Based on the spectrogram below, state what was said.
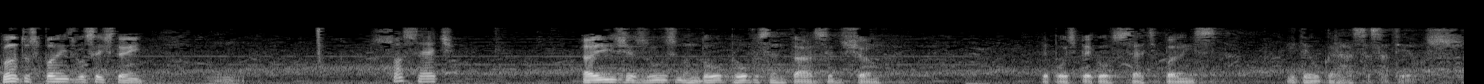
Quantos pães vocês têm? Só sete. Aí Jesus mandou o povo sentar-se no chão. Depois pegou sete pães e deu graças a Deus.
